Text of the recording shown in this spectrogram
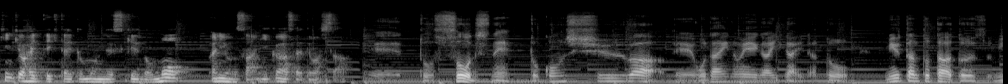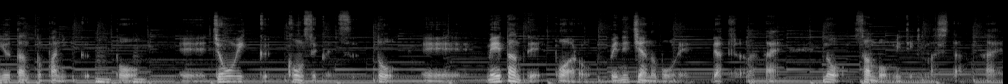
近況入っていきたいと思うんですけれども、マリオンさんいかがされてました？えーっと、そうですね。えっと今週は、えーお題の映画以外だと、ミュータント・タートルズ・ミュータント・パニックと、うんうんえージョン・ウィック、コンセクエンスと、えー名探偵、ポアロ、ベネチアの亡霊であってたかなはい。の3本見てきました。はい。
